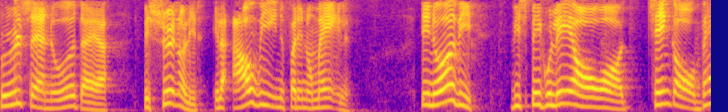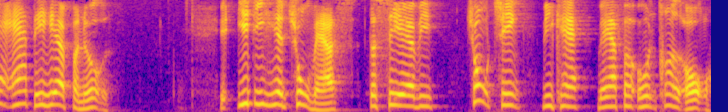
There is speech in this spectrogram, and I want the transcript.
følelse af noget, der er besynderligt eller afvigende fra det normale. Det er noget, vi, vi spekulerer over og tænker over, hvad er det her for noget? I de her to vers, der ser vi to ting, vi kan være forundret over.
